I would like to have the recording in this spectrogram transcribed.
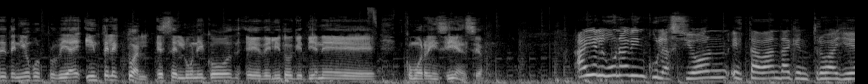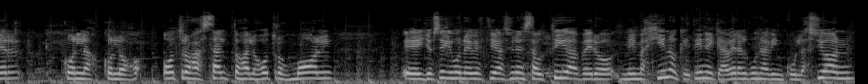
detenido por propiedad intelectual. Es el único eh, delito que tiene como reincidencia. ¿Hay alguna vinculación esta banda que entró ayer con, con los otros asaltos a los otros malls? Eh, yo sé que es una investigación exhaustiva, pero me imagino que tiene que haber alguna vinculación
